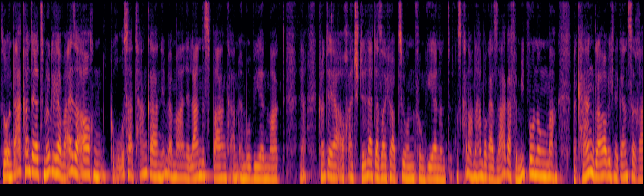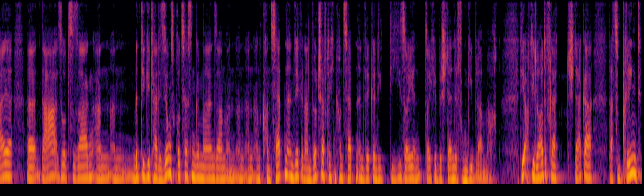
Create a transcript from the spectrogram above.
So, und da könnte jetzt möglicherweise auch ein großer Tanker, nehmen wir mal eine Landesbank am Immobilienmarkt, ja, könnte ja auch als Stillhalter solche Optionen fungieren. Und das kann auch eine Hamburger Saga für Mietwohnungen machen. Man kann, glaube ich, eine ganze Reihe äh, da sozusagen an, an mit Digitalisierungsprozessen gemeinsam an, an, an, an Konzepten entwickeln, an wirtschaftlichen Konzepten entwickeln, die, die solche, solche Bestände fungibler macht. Die auch die Leute vielleicht stärker dazu bringt,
